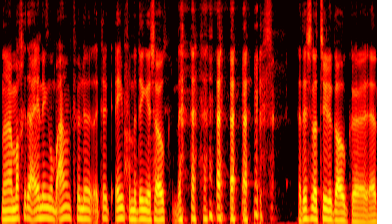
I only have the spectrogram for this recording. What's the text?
Nou, mag ik daar één ding op aanvullen? Kijk, een van de dingen is ook... het is natuurlijk ook... eh, er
